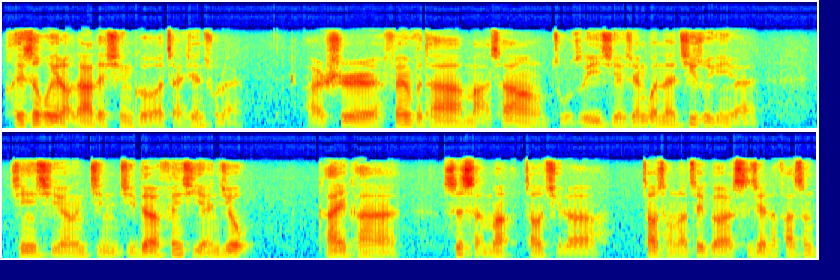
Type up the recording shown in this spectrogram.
黑社会老大的性格展现出来，而是吩咐他马上组织一些相关的技术人员，进行紧急的分析研究，看一看是什么招起了。造成了这个事件的发生。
